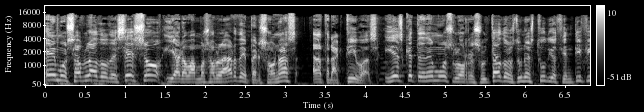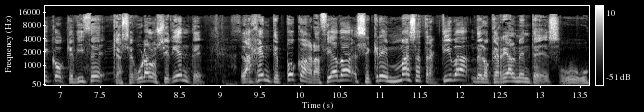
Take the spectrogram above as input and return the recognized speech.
Hemos hablado de sexo y ahora vamos a hablar de personas atractivas. Y es que tenemos los resultados de un estudio científico que dice que asegura lo siguiente. La gente poco agraciada se cree más atractiva de lo que realmente es. Uh.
